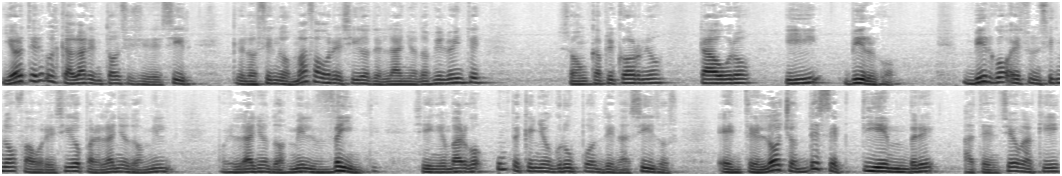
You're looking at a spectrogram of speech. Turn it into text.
Y ahora tenemos que hablar entonces y decir que los signos más favorecidos del año 2020 son Capricornio, Tauro y Virgo. Virgo es un signo favorecido para el año 2000, por el año 2020. Sin embargo, un pequeño grupo de nacidos entre el 8 de septiembre, atención aquí,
